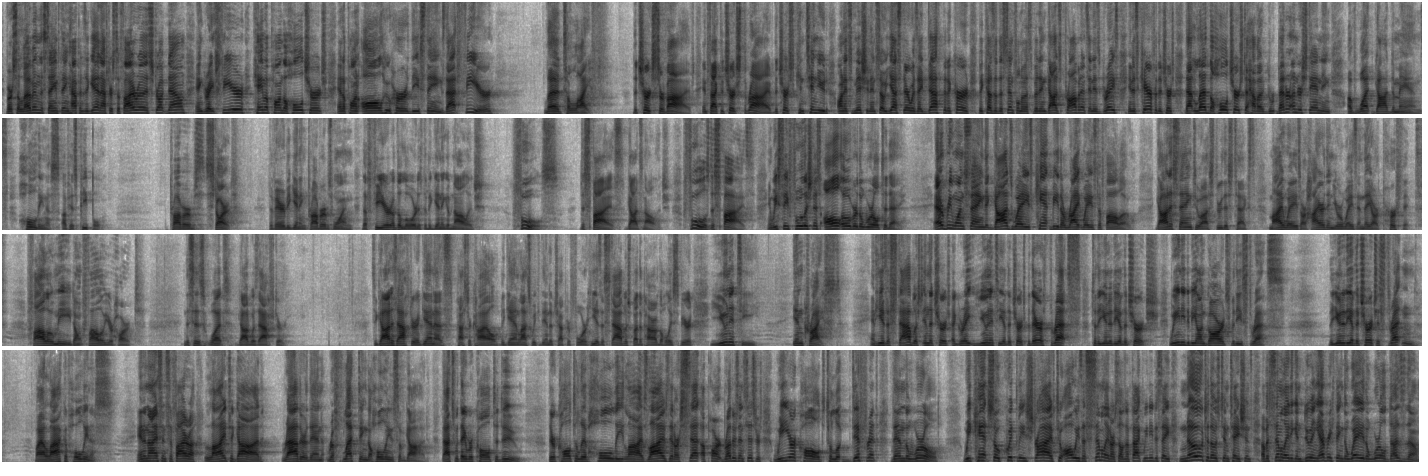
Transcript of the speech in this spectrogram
Verse 11, the same thing happens again after Sapphira is struck down, and great fear came upon the whole church and upon all who heard these things. That fear led to life. The church survived. In fact, the church thrived. The church continued on its mission. And so, yes, there was a death that occurred because of the sinfulness, but in God's providence and His grace and His care for the church, that led the whole church to have a better understanding of what God demands holiness of His people. Proverbs start the very beginning, Proverbs 1. The fear of the Lord is the beginning of knowledge. Fools despise God's knowledge fools despise. And we see foolishness all over the world today. Everyone saying that God's ways can't be the right ways to follow. God is saying to us through this text, My ways are higher than your ways, and they are perfect. Follow me, don't follow your heart. This is what God was after. See, God is after, again, as Pastor Kyle began last week at the end of chapter 4, he has established by the power of the Holy Spirit unity in Christ. And he has established in the church a great unity of the church. But there are threats to the unity of the church. We need to be on guards for these threats. The unity of the church is threatened by a lack of holiness. Ananias and Sapphira lied to God rather than reflecting the holiness of God. That's what they were called to do. They're called to live holy lives, lives that are set apart. Brothers and sisters, we are called to look different than the world. We can't so quickly strive to always assimilate ourselves. In fact, we need to say no to those temptations of assimilating and doing everything the way the world does them.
